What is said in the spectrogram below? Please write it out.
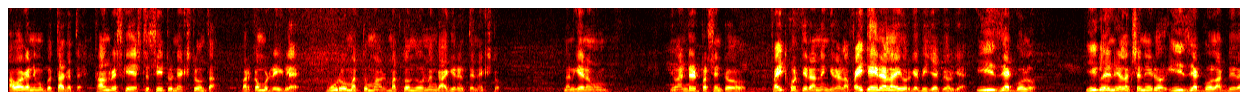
ಆವಾಗ ನಿಮಗೆ ಗೊತ್ತಾಗತ್ತೆ. ಕಾಂಗ್ರೆಸ್ಗೆ ಎಷ್ಟು ಸೀಟು ನೆಕ್ಸ್ಟು ಅಂತ. ಬರ್ಕೊಂಬಿಡ್ರಿ ಈಗಲೇ. ಮೂರು ಮತ್ತು ಮತ್ತೊಂದು ನಂಗೆ ಆಗಿರುತ್ತೆ ನೆಕ್ಸ್ಟು ನನಗೇನು, ನೀವು ಹಂಡ್ರೆಡ್ ಪರ್ಸೆಂಟು ಫೈಟ್ ಕೊಡ್ತೀರಾ ಅನ್ನಂಗಿರಲ್ಲ ಫೈಟೇ ಇರಲ್ಲ ಇವ್ರಿಗೆ ಬಿ ಜೆ ಪಿಯವ್ರಿಗೆ ಈಸಿಯಾಗಿ ಗೋಲು ಈಗಲೇ ಎಲೆಕ್ಷನ್ ಇಡು ಈಸಿಯಾಗಿ ಗೋಲ್ ಆಗಲಿಲ್ಲ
